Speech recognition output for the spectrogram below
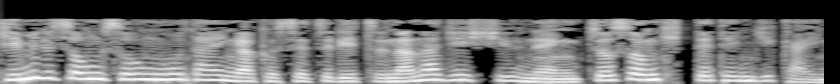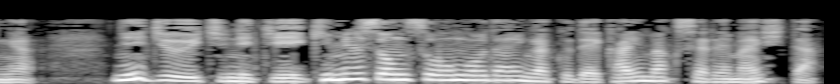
キミルソン総合大学設立70周年朝鮮切手展示会が21日、キミルソン総合大学で開幕されました。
